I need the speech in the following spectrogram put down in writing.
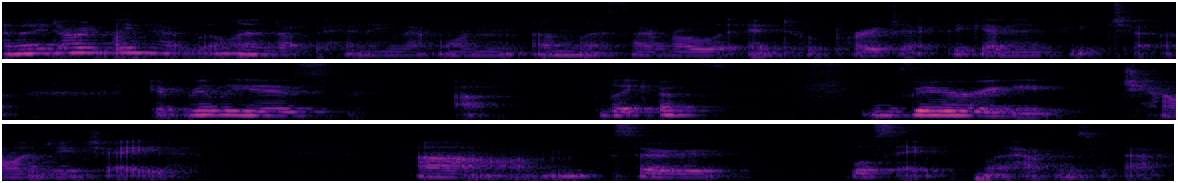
and I don't think I will end up panning that one unless I roll it into a project again in future. It really is a, like a very challenging shade. Um, so we'll see what happens with that.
